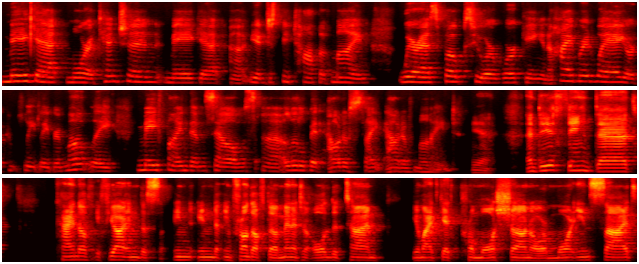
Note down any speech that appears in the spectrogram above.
may get more attention may get uh, you know just be top of mind whereas folks who are working in a hybrid way or completely remotely may find themselves uh, a little bit out of sight out of mind Yeah. And do you think that kind of if you are in this in in the, in front of the manager all the time, you might get promotion or more insights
